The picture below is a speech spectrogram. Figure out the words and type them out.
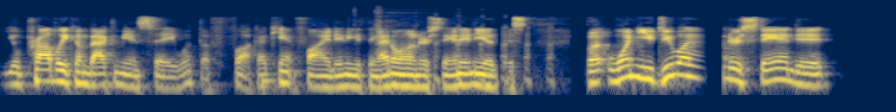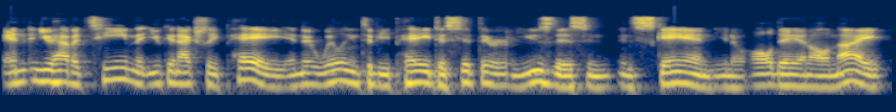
you'll probably come back to me and say, "What the fuck? I can't find anything. I don't understand any of this." but when you do understand it, and then you have a team that you can actually pay, and they're willing to be paid to sit there and use this and, and scan, you know, all day and all night.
